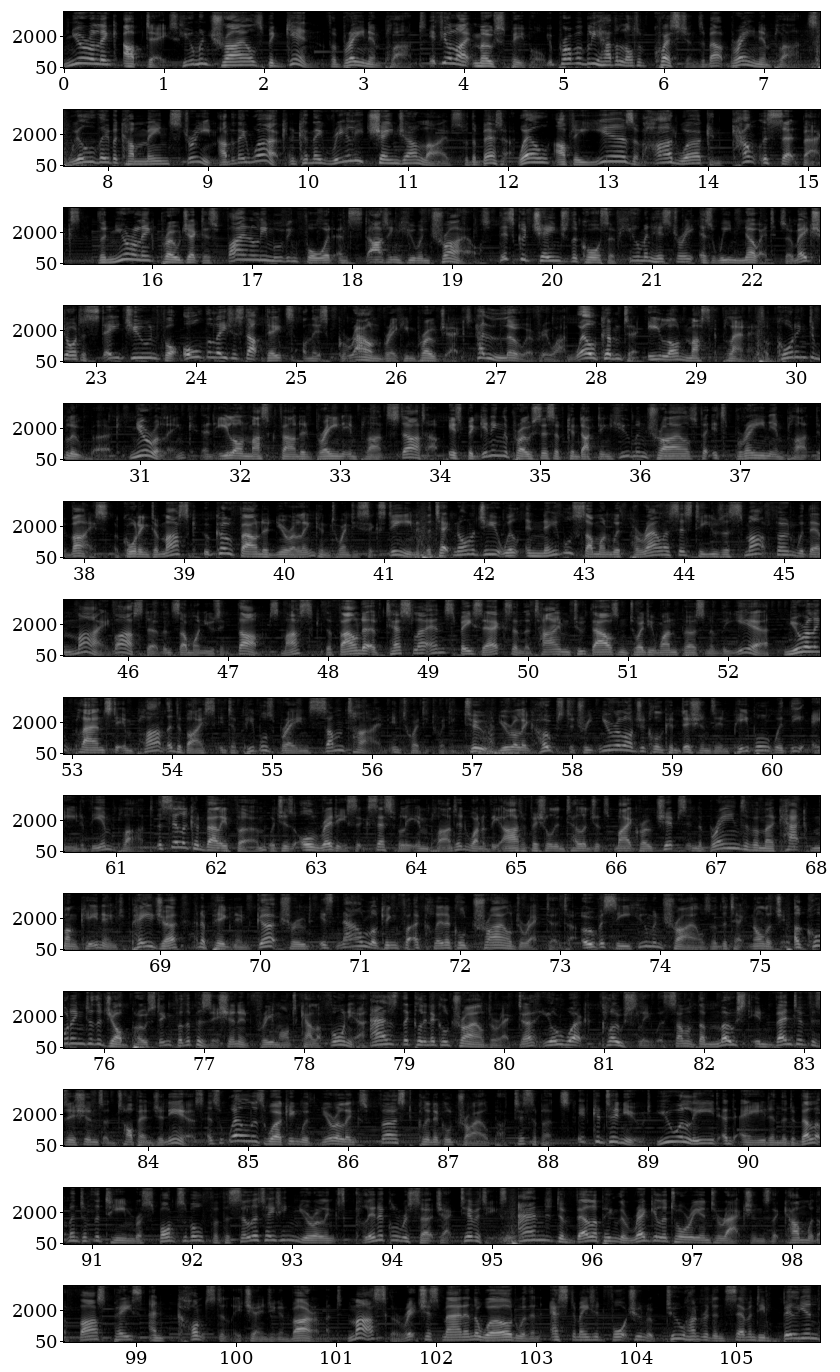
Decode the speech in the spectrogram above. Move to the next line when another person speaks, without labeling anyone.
Neuralink update. Human trials begin for brain implant. If you're like most people, you probably have a lot of questions about brain implants. Will they become mainstream? How do they work? And can they really change our lives for the better? Well, after years of hard work and countless setbacks, the Neuralink project is finally moving forward and starting human trials. This could change the course of human history as we know it, so make sure to stay tuned for all the latest updates on this groundbreaking project. Hello everyone, welcome to Elon Musk Planet. According to Bloomberg, Neuralink, an Elon Musk founded brain implant startup, is beginning the process of conducting human trials for its brain implant device. According to Musk, who co founded Neuralink in 2016, the technology will enable someone with paralysis to use a smartphone with their mind faster than someone using thumbs. Musk, the founder of Tesla and SpaceX and the Time 2021 Person of the Year, Neuralink plans to implant the device into people's brains sometime in 2022. Neuralink hopes to treat neurological conditions in people people with the aid of the implant. The Silicon Valley firm, which has already successfully implanted one of the artificial intelligence microchips in the brains of a macaque monkey named Pager and a pig named Gertrude, is now looking for a clinical trial director to oversee human trials of the technology. According to the job posting for the position in Fremont, California, as the clinical trial director, you'll work closely with some of the most inventive physicians and top engineers, as well as working with Neuralink's first clinical trial participants. It continued, you will lead lead and aid in the development of the team responsible for facilitating Neuralink's clinical research activities and developing the regulatory interactions that come with a fast paced and constantly changing environment. Musk, the richest man in the world with an estimated fortune of $270 billion,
